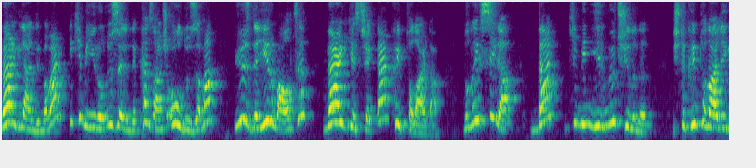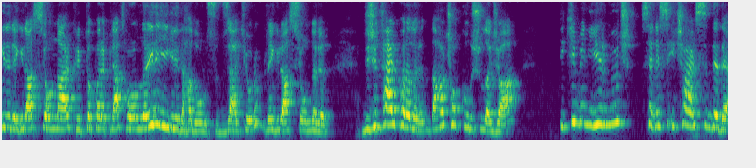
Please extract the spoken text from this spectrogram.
vergilendirme var. 2000 euronun üzerinde kazanç olduğu zaman %26 vergi kesecekler kriptolardan. Dolayısıyla ben 2023 yılının işte kriptolarla ilgili regülasyonlar, kripto para platformları ile ilgili daha doğrusu düzeltiyorum. Regülasyonların, dijital paraların daha çok konuşulacağı 2023 senesi içerisinde de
